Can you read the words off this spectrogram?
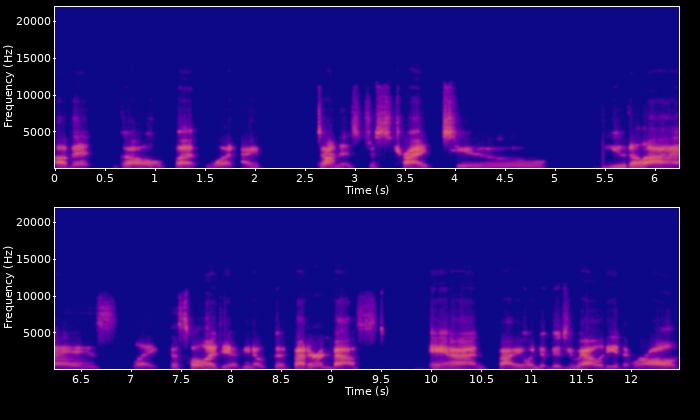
of it go, but what I've done is just tried to utilize like this whole idea of, you know, good, better, and best and bio individuality that we're all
